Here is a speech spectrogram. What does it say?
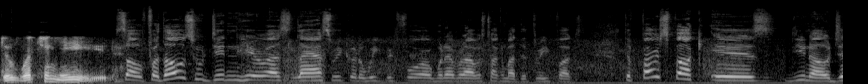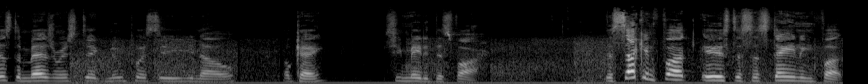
Do what you need. So, for those who didn't hear us last week or the week before, whenever I was talking about the three fucks, the first fuck is, you know, just a measuring stick, new pussy, you know. Okay, she made it this far. The second fuck is the sustaining fuck.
